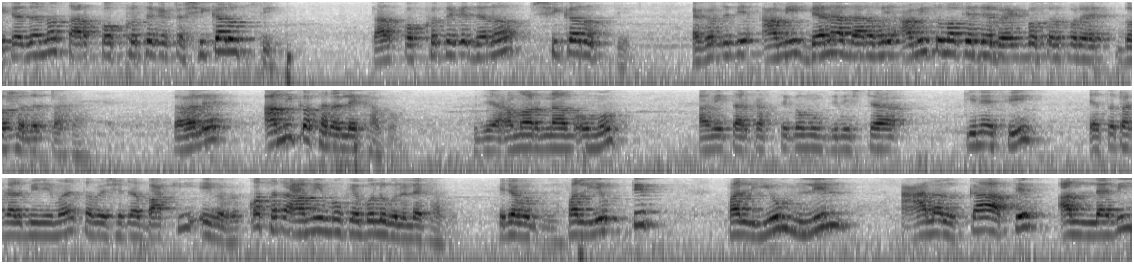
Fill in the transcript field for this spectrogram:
এটা যেন তার পক্ষ থেকে একটা স্বীকারোক্তি, তার পক্ষ থেকে যেন স্বীকারোক্তি। এখন যদি আমি দেনাদার হই, আমি তোমাকে দেবো এক বছর পরে দশ হাজার টাকা। তাহলে আমি কথাটা লেখাবো যে আমার নাম অমুক, আমি তার কাছ থেকে অমুক জিনিসটা কিনেছি, এত টাকার বিনিময়ে, তবে সেটা বাকি, এইভাবে। কথাটা আমি মুখে বলে বলে লেখাবো। এটা বলতেছে ফাল ইউক্তিব ফাল ইউম লিল আলাল কাতিব আল্লাদি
